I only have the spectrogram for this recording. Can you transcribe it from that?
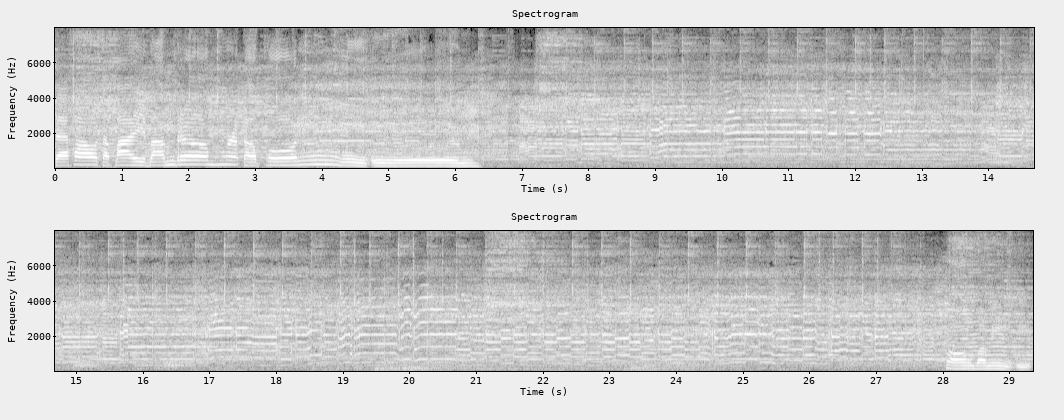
แต่เขาจะไปบำเริ่มกับคนอื่น คงบ่มีอีก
